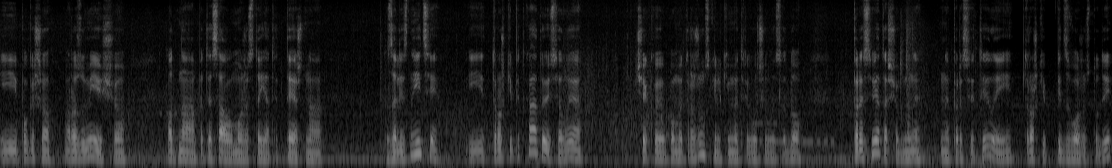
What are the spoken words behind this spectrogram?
І поки що розумію, що одна ПТСАУ може стояти теж на залізниці. І трошки підкатуюсь, але чекаю по метражу, скільки метрів лишилося до пересвіта, щоб мене не пересвітили, і трошки підзвожусь туди.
